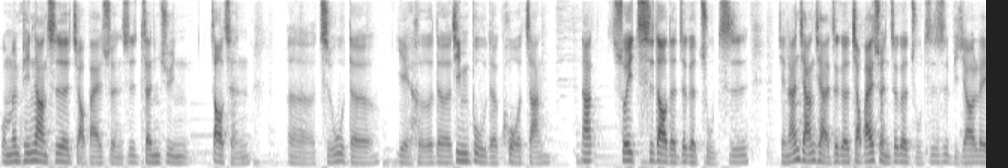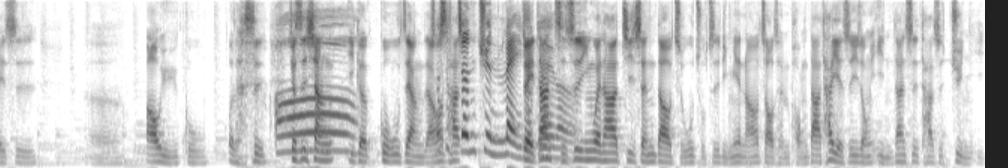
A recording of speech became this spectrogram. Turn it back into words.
我们平常吃的茭白笋是真菌造成。呃，植物的野核的茎部的扩张，那所以吃到的这个组织，简单讲起来，这个茭白笋这个组织是比较类似呃鲍鱼菇，或者是就是像一个菇这样子，然后它真菌类，对，但只是因为它寄生到植物组织里面，然后造成膨大，它也是一种瘾，但是它是菌瘾。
